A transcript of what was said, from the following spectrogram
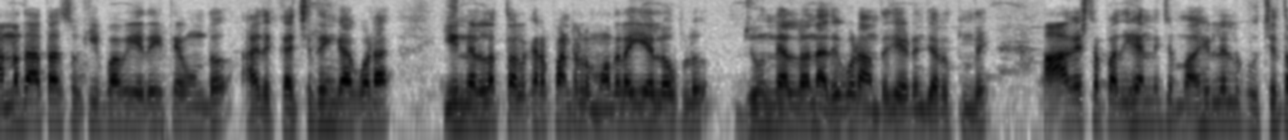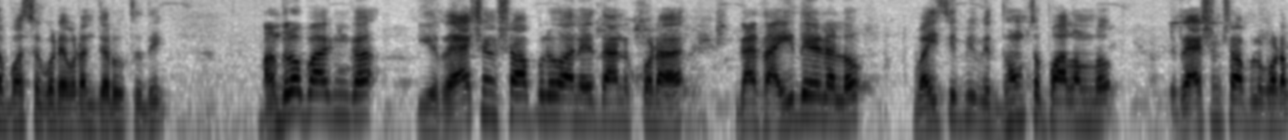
అన్నదాత సుఖీభావ ఏదైతే ఉందో అది ఖచ్చితంగా కూడా ఈ నెలలో తొలకర పంటలు మొదలయ్యే లోపల జూన్ నెలలోనే అది కూడా అందజేయడం జరుగుతుంది. ఆగస్టు పదిహేను నుంచి మహిళలకు ఉచిత బస్సు కూడా ఇవ్వడం జరుగుతుంది. అందులో భాగంగా ఈ రేషన్ షాపులు అనే దానికి కూడా గత ఐదేళ్ళలో వైసీపీ విధ్వంస పాలనలో రేషన్ షాపులు కూడా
